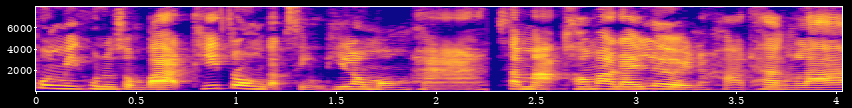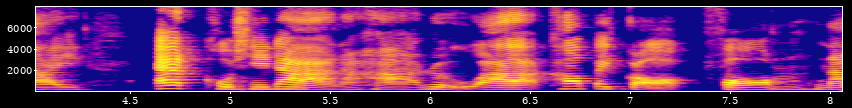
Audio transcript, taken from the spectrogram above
คุณมีคุณสมบัติที่ตรงกับสิ่งที่เรามองหา สมัครเข้ามาได้เลยนะคะ ทางไลน์ แอดโค้ชนิดานะคะ หรือว่าเข้าไปกรอก ฟอร์มใน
